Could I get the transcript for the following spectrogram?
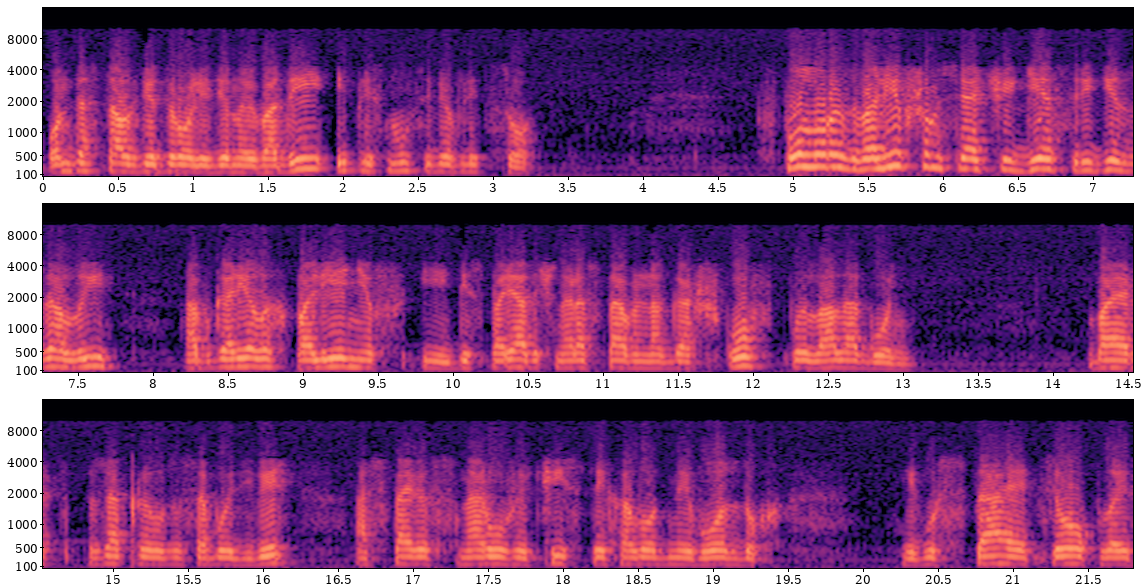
он достал ведро ледяной воды и плеснул себе в лицо. В полуразвалившемся очаге среди золы, обгорелых поленьев и беспорядочно расставленных горшков пылал огонь. Байерт закрыл за собой дверь, оставив снаружи чистый холодный воздух, и густая, теплая,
